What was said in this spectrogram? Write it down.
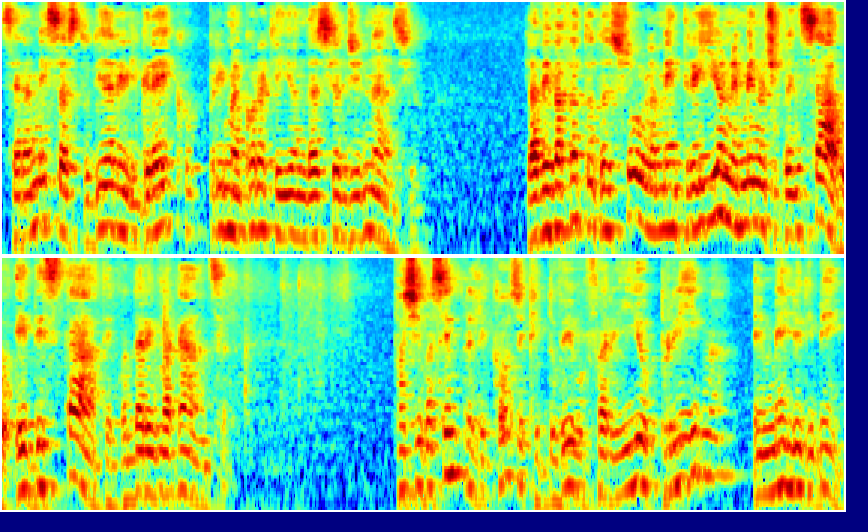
Si era messa a studiare il greco prima ancora che io andassi al ginnasio. L'aveva fatto da sola, mentre io nemmeno ci pensavo, ed estate, quando ero in vacanza. Faceva sempre le cose che dovevo fare io prima e meglio di me.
